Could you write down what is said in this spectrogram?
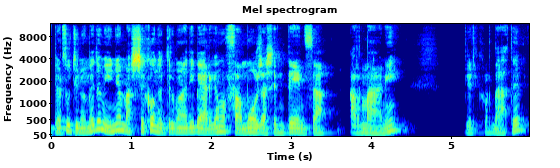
per tutti i nomi e dominio, ma secondo il Tribunale di Bergamo, famosa sentenza Armani, vi ricordate,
